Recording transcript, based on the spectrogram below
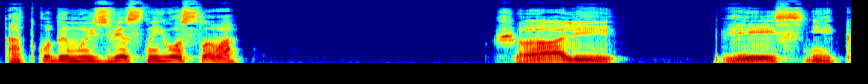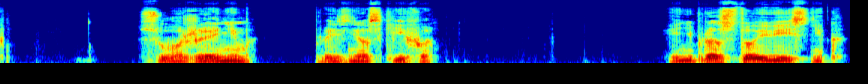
Откуда ему известны его слова? — Шали — вестник, — с уважением произнес Кифа. — И непростой вестник,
